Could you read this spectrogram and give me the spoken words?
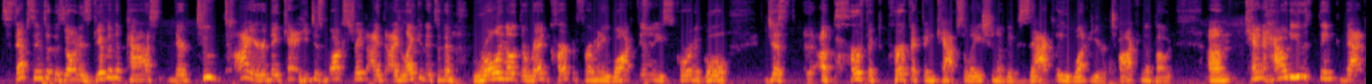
steps into the zone, is given the pass. They're too tired. They can't. He just walks straight. I, I liken it to them rolling out the red carpet for him, and he walked in and he scored a goal. Just a perfect, perfect encapsulation of exactly what you're talking about. Um, Ken, how do you think that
